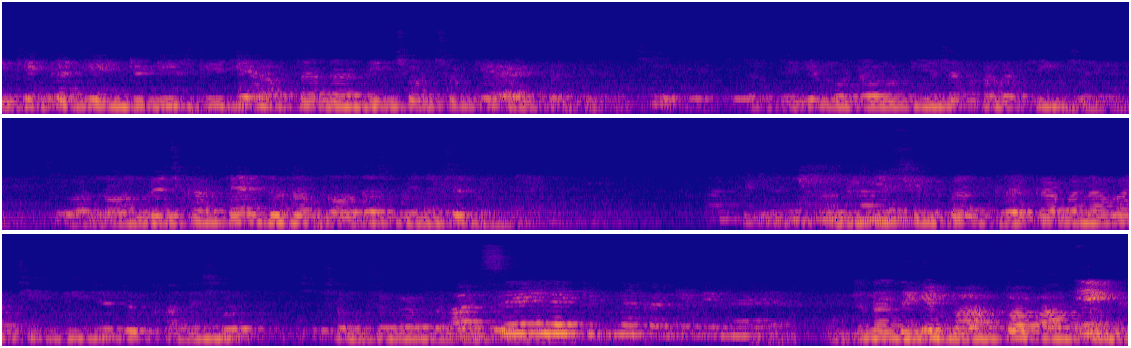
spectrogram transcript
एक एक करके इंट्रोड्यूस कीजिए हफ़्ता दस दिन छोड़ छोड़ के ऐड करते है तब देखिए मोटा मोटी ये सब खाना सीख जाएगा। और नॉन वेज खाते हैं तो सब नौ दस महीने से दूर। अभी ये सिंपल घर का बना हुआ चीज़ दीजिए जो खाने को समसंग आप बना और के से लाइक कितना करके देना है? इतना देखिए माप पाप आप एक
